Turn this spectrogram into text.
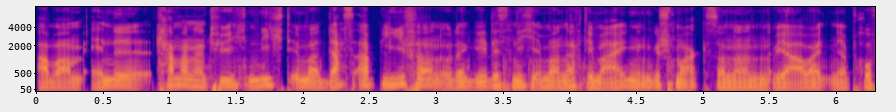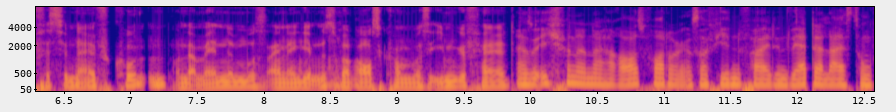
Aber am Ende kann man natürlich nicht immer das abliefern oder geht es nicht immer nach dem eigenen Geschmack, sondern wir arbeiten ja professionell für Kunden und am Ende muss ein Ergebnis mal rauskommen, was ihm gefällt. Also ich finde, eine Herausforderung ist auf jeden Fall, den Wert der Leistung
